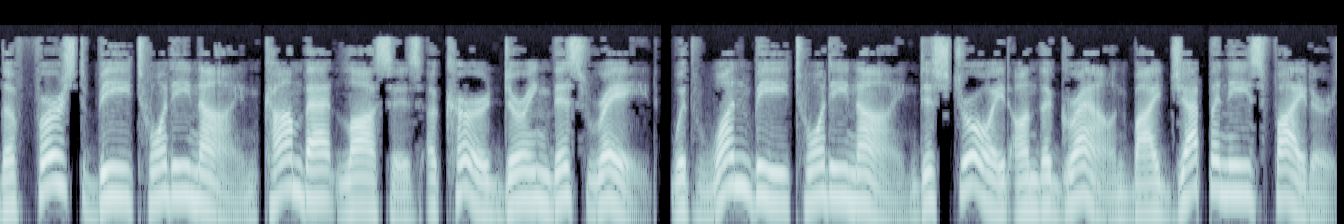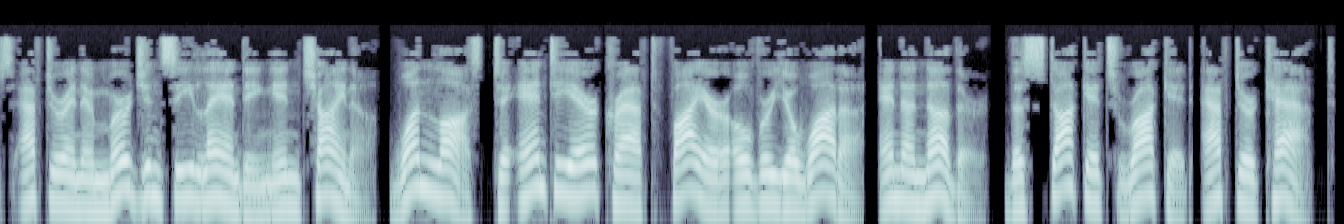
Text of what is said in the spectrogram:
The first B-29 combat losses occurred during this raid, with one B-29 destroyed on the ground by Japanese fighters after an emergency landing in China, one lost to anti-aircraft fire over Yawata, and another, the Stockett's rocket after capped.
